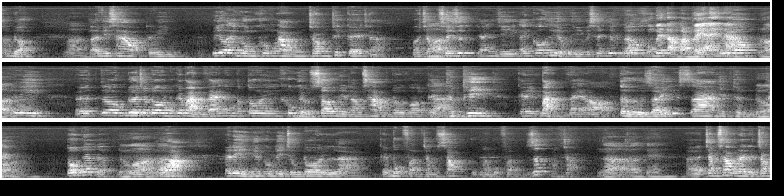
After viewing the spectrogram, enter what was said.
không được. Vâng tại vì sao tại vì ví dụ anh hùng không làm trong thiết kế chẳng hạn ở trong Rồi. xây dựng thì anh gì anh có hiểu gì về xây dựng đâu. Không biết đọc bản vẽ anh nào. rồi thế thì ờ, tôi- ông đưa cho tôi một cái bản vẽ nhưng mà tôi không hiểu sâu thì làm sao mà tôi có thể Dạ. thực thi cái bản vẽ đó từ giấy ra hiện thực một cách rồi. tốt nhất được. Đúng rồi đúng không ạ? Thế thì như công ty chúng tôi là cái bộ phận chăm sóc cũng là bộ phận rất quan trọng. Rồi ok. Đấy, chăm sóc ở đây là chăm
